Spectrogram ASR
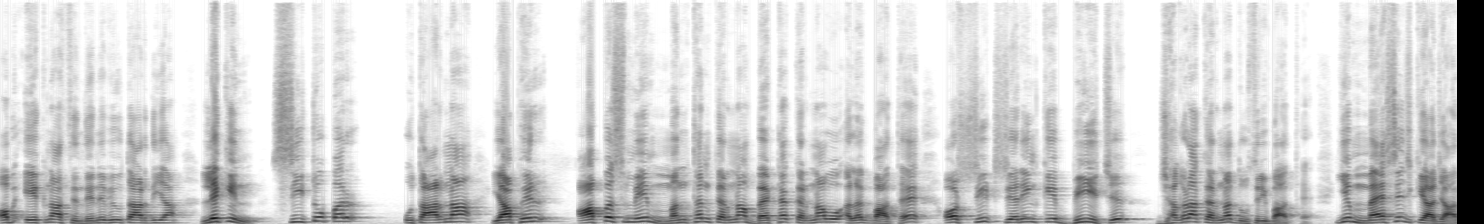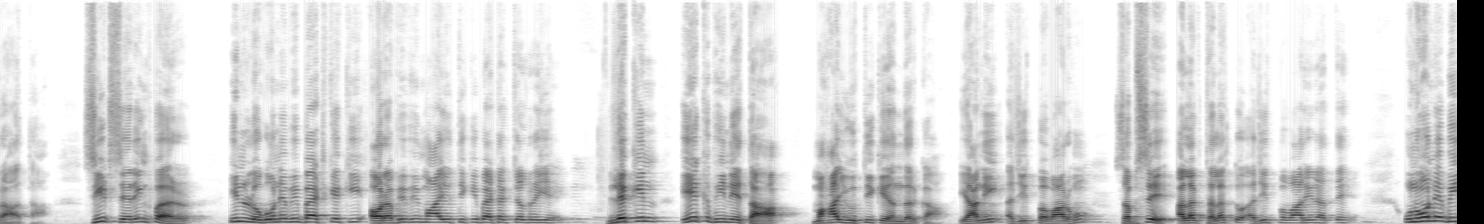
अब एकनाथ शिंदे ने भी उतार दिया। लेकिन सीटों पर उतारना या फिर आपस में मंथन करना, बैठक करना वो अलग बात है और सीट शेयरिंग के बीच झगड़ा करना दूसरी बात है। ये मैसेज क्या जा रहा था। सीट शेयरिंग पर इन लोगों ने भी बैठ के की और अभी भी महायुति की बैठक चल रही है। लेकिन एक भी नेता महायुति के अंदर का, यानी अजीत पवार हो, सबसे अलग थलग तो अजीत पवार ही रहते हैं। उन्होंने भी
